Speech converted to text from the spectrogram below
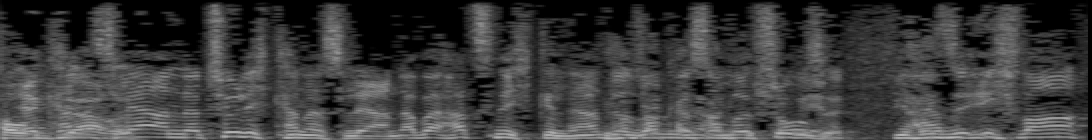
er kann Jahre. es lernen, natürlich kann er es lernen, aber er hat es nicht gelernt. Wir haben einmal zugeben. Also ich war,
